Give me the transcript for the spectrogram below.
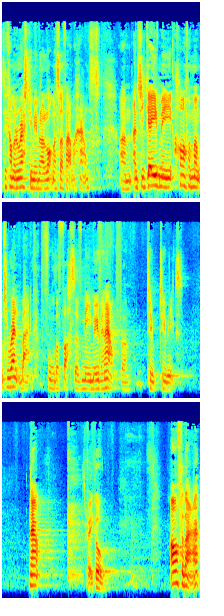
to come and rescue me when I locked myself out of the house. Um, and she gave me half a month's rent back for the fuss of me moving out for two, two weeks. Now, it's pretty cool. After that,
